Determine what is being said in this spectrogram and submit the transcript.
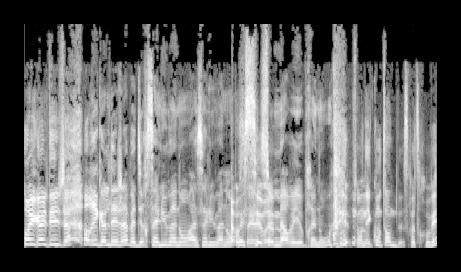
On rigole déjà On rigole déjà, bah dire salut Manon à salut Manon, Ah ouais, c'est ce merveilleux prénom. On est contente de se retrouver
